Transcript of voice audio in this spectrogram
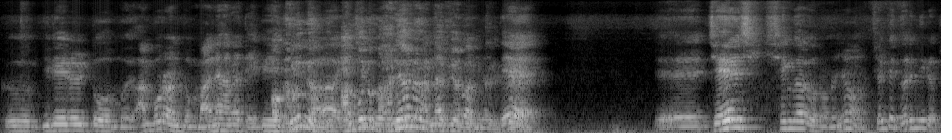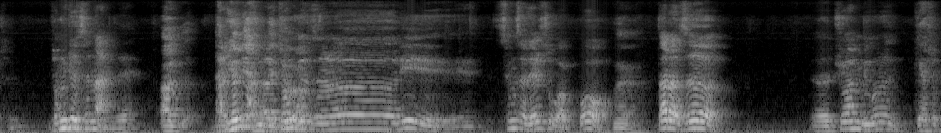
그 미래를 또 뭐 안보라는 또 만에 하나 대비해 아, 그럼요. 안보는 만에 대비하니까. 없는데 에, 제 생각으로는요 절대 그런 일이 없습니다. 종전선은 안 돼. 아 당연히 안 어, 되죠. 종전선이 승사될 수가 없고 네. 따라서 어, 주한미군은 계속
